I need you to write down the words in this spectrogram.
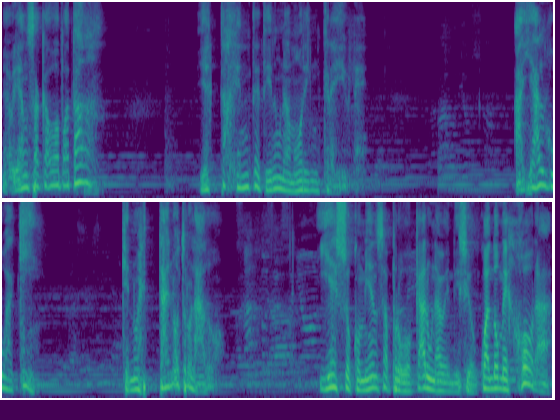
me habrían sacado a patadas. Y esta gente tiene un amor increíble. Hay algo aquí que no está en otro lado. Y eso comienza a provocar una bendición. Cuando mejora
